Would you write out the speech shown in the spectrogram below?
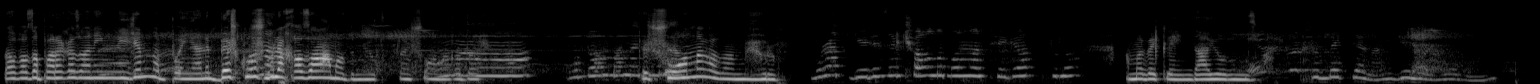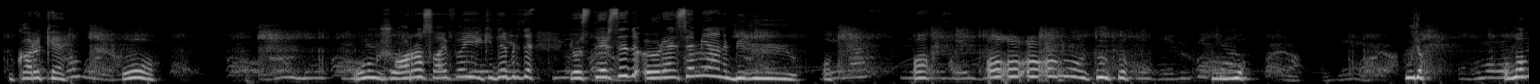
Daha fazla para kazanayım diyeceğim de ben yani 5 kuruş bile kazanamadım YouTube'dan şu ana kadar. Ya şu anda kazanmıyorum. Gerizekalı bana tek attı lan. Ama bekleyin daha yolumuz var. Dur bekle lan geliyorum. Yukarı ke. Oo. Oğlum şu ara sayfayı ikide bir de gösterse de öğrensem yani bir yürüyor. Aa, Gel aa, lan, gel, gel, aa, aa, aa, aa. gel, gerizekalı. Gel. Huya. Allah.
